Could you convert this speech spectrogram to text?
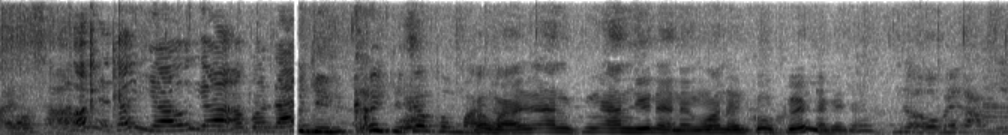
thải ớt thì tới giờ giờ nhìn cây thì chắc không mà không phải ăn ăn như này là ngon hơn cỗ cưới là cái chứ. Nhờ mới làm cái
